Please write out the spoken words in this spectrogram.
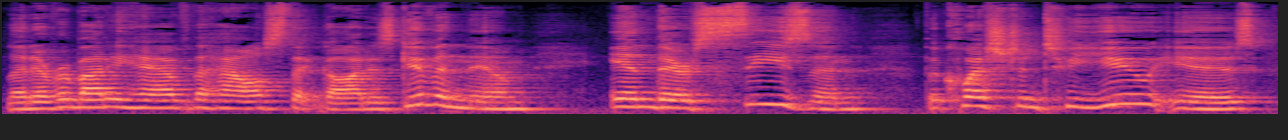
Let everybody have the house that God has given them in their season. The question to you is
